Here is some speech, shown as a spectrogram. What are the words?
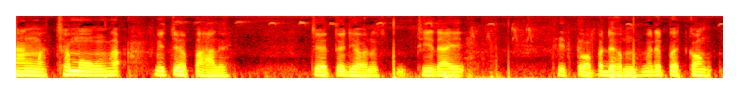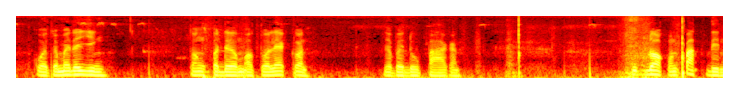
นั่งมาชั่วโมงแล้วไม่เจอปลาเลย เจอตัวเดียวนะที่ได้ที่ตัวประเดิมไม่ได้เปิดกล้อง กลัวจะไม่ได้ยิง ต้องประเดิมเอาตัวแรกก่อน เดี๋ยวไปดูปลากันลูกดอกมันปักดิน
